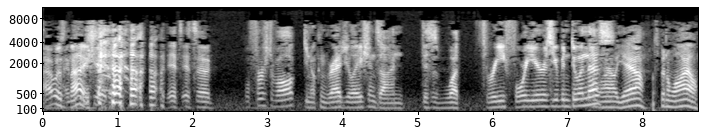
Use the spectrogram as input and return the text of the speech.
that was I nice. it. It's it's a well. First of all, you know, congratulations on this is what three, four years you've been doing this. Wow, yeah, it's been a while.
